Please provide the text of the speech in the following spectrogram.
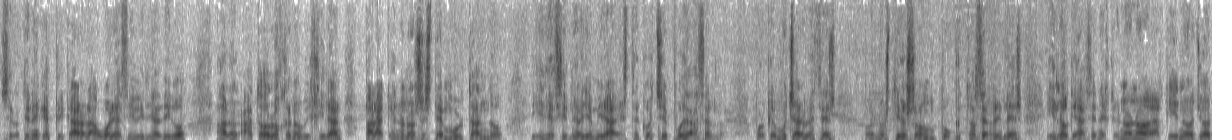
se lo tiene que explicar a la Guardia Civil, ya digo, a, a todos los que nos vigilan, para que no nos estén multando y decirle, oye, mira, este coche puede hacerlo, porque muchas veces pues los tíos son un poquito cerriles y lo que hacen es que, no, no, aquí no, yo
